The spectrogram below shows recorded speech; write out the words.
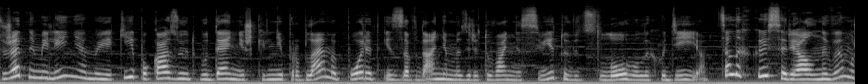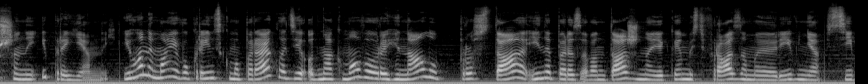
сюжетними лініями, які показують буденні шкільні проблеми поряд із завданнями з рятування світу від злого лиходія. Це легкий серіал, невимушений і приємний. Його немає в українському перекладі, однак мова оригіналу проста і не перезавантажена якимись фразами рівня C++.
